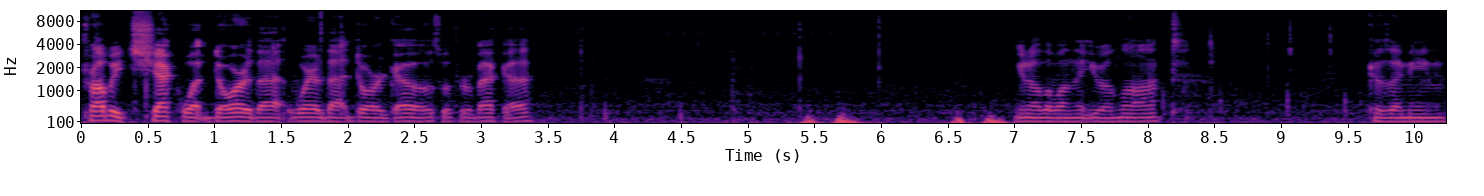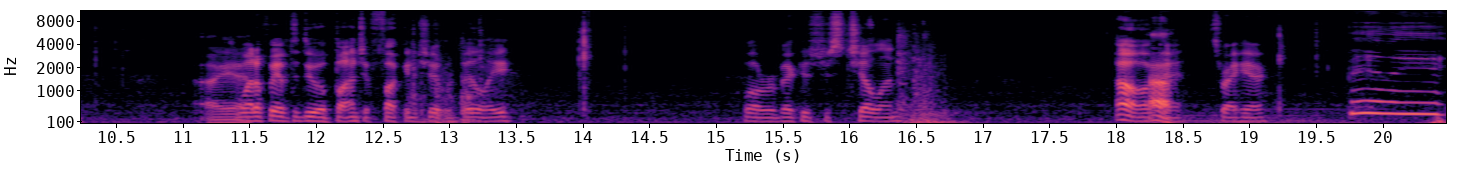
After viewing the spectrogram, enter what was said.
probably check what door that where that door goes with Rebecca. You know the one that you unlocked. Because I mean, oh yeah. what if we have to do a bunch of fucking shit with Billy? While Rebecca's just chilling. Oh, okay. Oh. It's right here. Billy.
